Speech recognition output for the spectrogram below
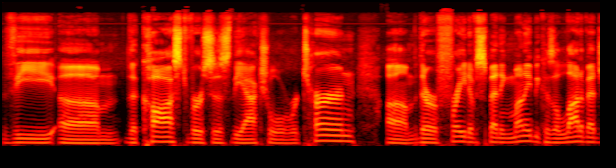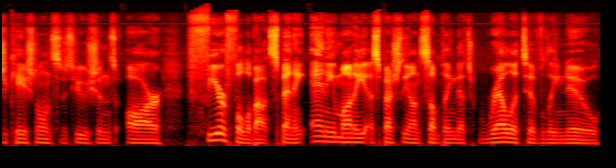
the um, the cost versus the actual return. Um, they're afraid of spending money because a lot of educational institutions are fearful about spending any money, especially on something that's relatively new.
